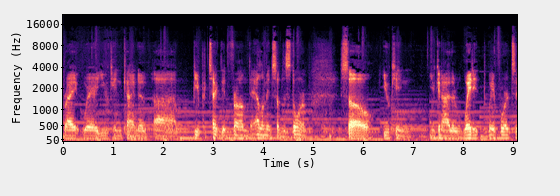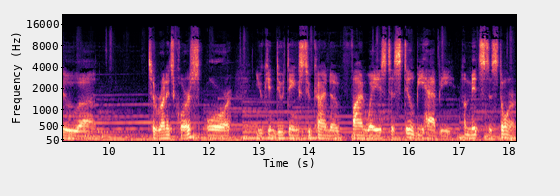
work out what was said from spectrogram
right? Where you can kind of uh, be protected from the elements of the storm. So you can you can either wait it wait for it to um, to run its course, or you can do things to kind of find ways to still be happy amidst the storm.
